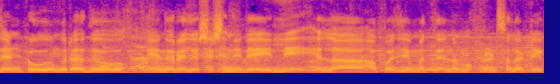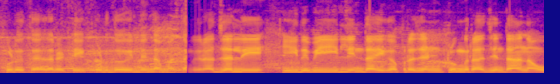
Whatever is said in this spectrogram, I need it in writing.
ಪ್ರೆಸೆಂಟು ಮಿರಾಜ್ ಏನು ರೈಲ್ವೆ ಸ್ಟೇಷನ್ ಇದೆ, ಇಲ್ಲಿ ಎಲ್ಲ ಅಪ್ಪಾಜಿ ಮತ್ತು ನಮ್ಮ ಫ್ರೆಂಡ್ಸ್ ಎಲ್ಲ ಟೀ ಕುಡಿತಾ ಇದ್ದಾರೆ ಟೀ ಕುಡಿದು ಇಲ್ಲಿಂದ ಮತ್ತೆ ಮಿರಾಜಲ್ಲಿ ಇದ್ದೀವಿ. ಇಲ್ಲಿಂದ ಈಗ ಪ್ರೆಸೆಂಟು ಮಿರಾಜಿಂದ ನಾವು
